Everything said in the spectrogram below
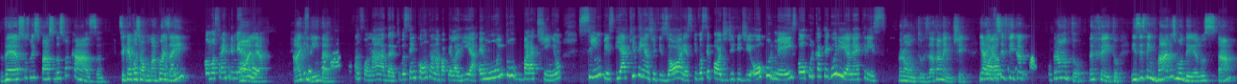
Versus o espaço da sua casa. Você quer mostrar alguma coisa aí? Vou mostrar em primeira Olha, mão. ai que linda. sanfonada que você encontra na papelaria, é muito baratinho, simples, e aqui tem as divisórias que você pode dividir ou por mês ou por categoria, né, Cris? Pronto, exatamente. E aí você fica. Pronto, perfeito. Existem vários modelos, tá?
